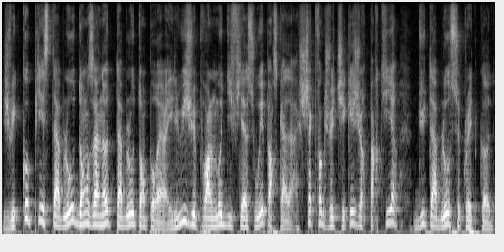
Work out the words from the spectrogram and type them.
je vais copier ce tableau dans un autre tableau temporaire. Et lui, je vais pouvoir le modifier à souhait parce qu'à chaque fois que je vais checker, je vais repartir du tableau secret code.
